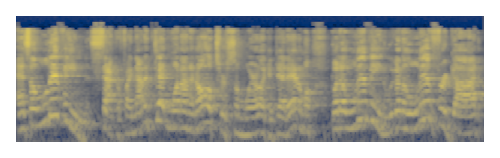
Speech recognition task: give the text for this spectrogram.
as a living sacrifice, not a dead one on an altar somewhere like a dead animal, but a living. We're going to live for God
